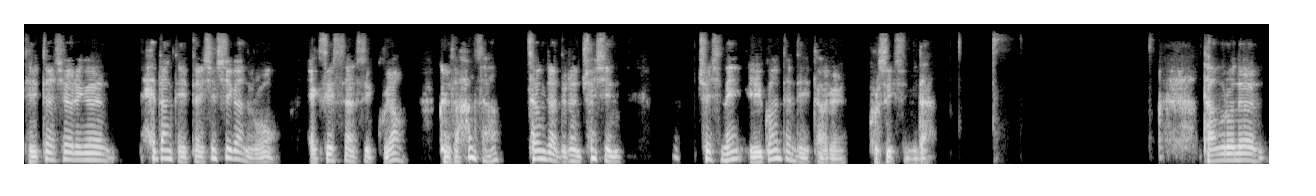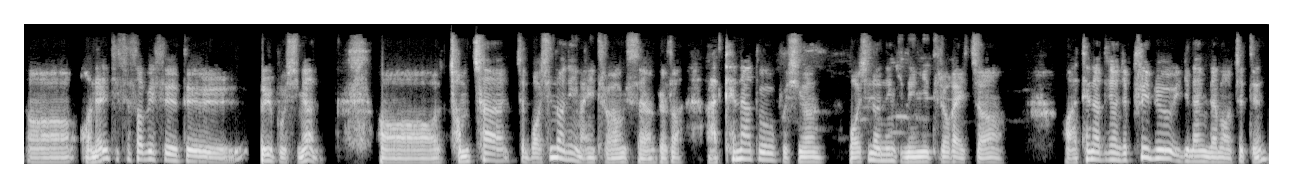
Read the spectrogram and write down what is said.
data sharing은 해당 데이터에 실시간으로 액세스할 수 있고요. 그래서 항상 사용자들은 최신, 최신의 일관된 데이터를 볼 수 있습니다. 다음으로는 어, analytics 서비스들을 보시면 어, 점차 머신러닝이 많이 들어가고 있어요. 그래서 Athena도 보시면 머신러닝 기능이 들어가 있죠. 어, Athena도 현재 preview이긴 합니다만 어쨌든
